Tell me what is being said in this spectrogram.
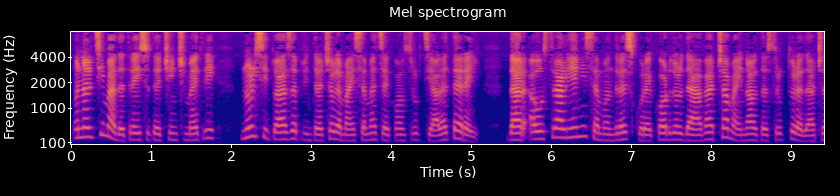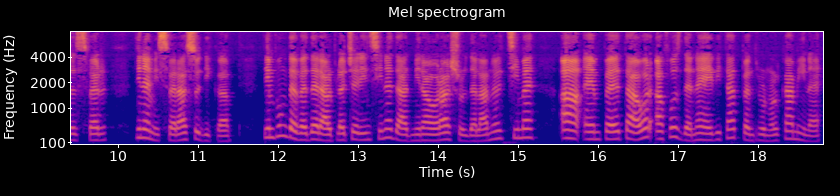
Înălțimea de 305 metri nu-l situează printre cele mai semețe construcții ale terei, dar australienii se mândresc cu recordul de a avea cea mai înaltă structură de acest fel din emisfera sudică. Din punct de vedere al plăcerii în sine de a admira orașul de la înălțime, AMP Tower a fost de neevitat pentru unul ca mine.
